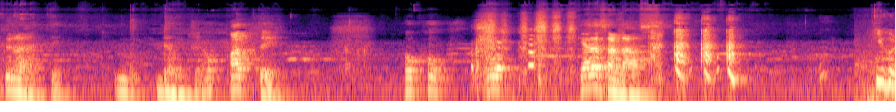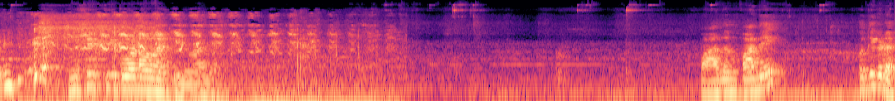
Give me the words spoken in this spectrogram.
इकडे राहते. ढमक्या हो, पाहते हो हो केला संडास नुसतीच ती तोंडावर केली माझ्या पादम पादे. हो तिकडं.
